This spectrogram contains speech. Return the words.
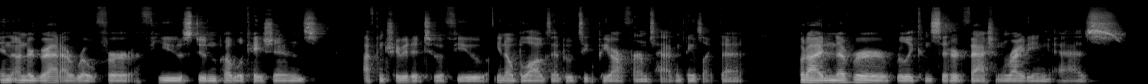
in undergrad. I wrote for a few student publications. I've contributed to a few, you know, blogs that boutique PR firms have and things like that but I never really considered fashion writing as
